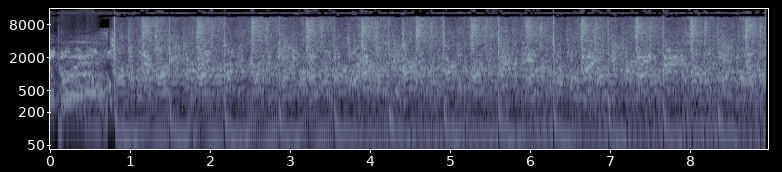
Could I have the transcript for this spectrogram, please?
simple.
